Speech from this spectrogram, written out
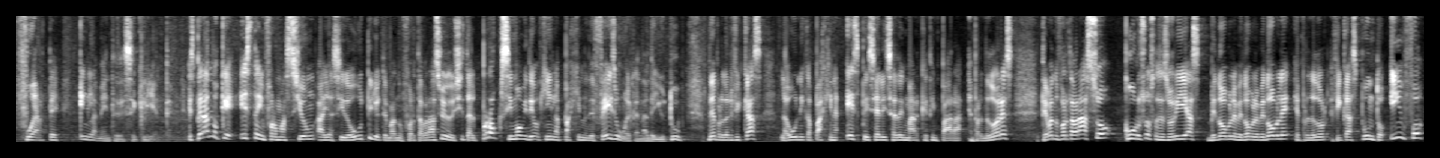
fuerte en la mente de ese cliente. Esperando que esta información haya sido útil, yo te mando un fuerte abrazo y visita el próximo video aquí en la página de Facebook o el canal de YouTube de Emprendedor Eficaz, la única página especializada en marketing para emprendedores. Te mando un fuerte abrazo, cursos, asesorías, www.emprendedoreficaz.info.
